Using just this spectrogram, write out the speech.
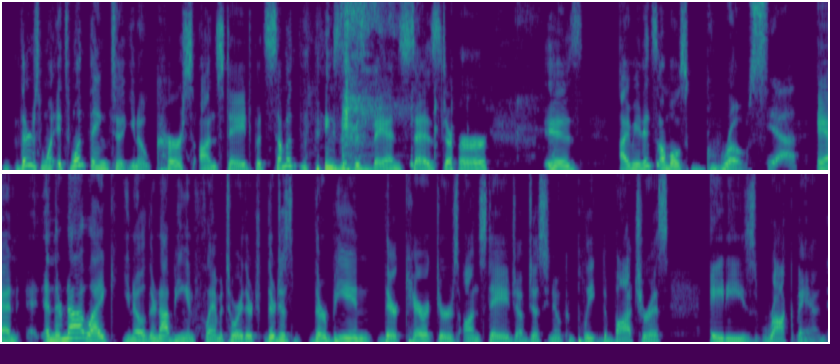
there's one it's one thing to, you know, curse on stage, but some of the things that this band says to her is I mean, it's almost gross. yeah and and they're not like you know they're not being inflammatory. They're they're just they're being their characters on stage of just you know complete debaucherous 80s rock band.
